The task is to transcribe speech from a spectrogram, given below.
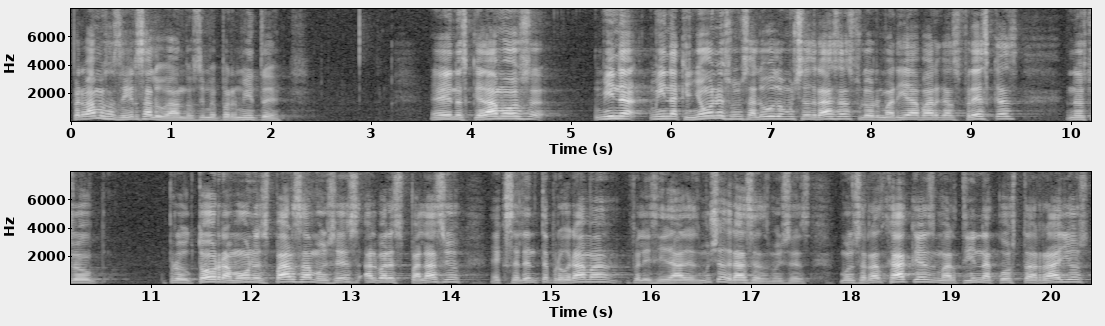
Pero vamos a seguir saludando, si me permite. Eh, nos quedamos, Mina, Mina Quiñones, un saludo, muchas gracias. Flor María Vargas Frescas, nuestro productor Ramón Esparza, Moisés Álvarez Palacio, excelente programa, felicidades. Muchas gracias, Moisés. Montserrat Jaques, Martín Acosta Rayos,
